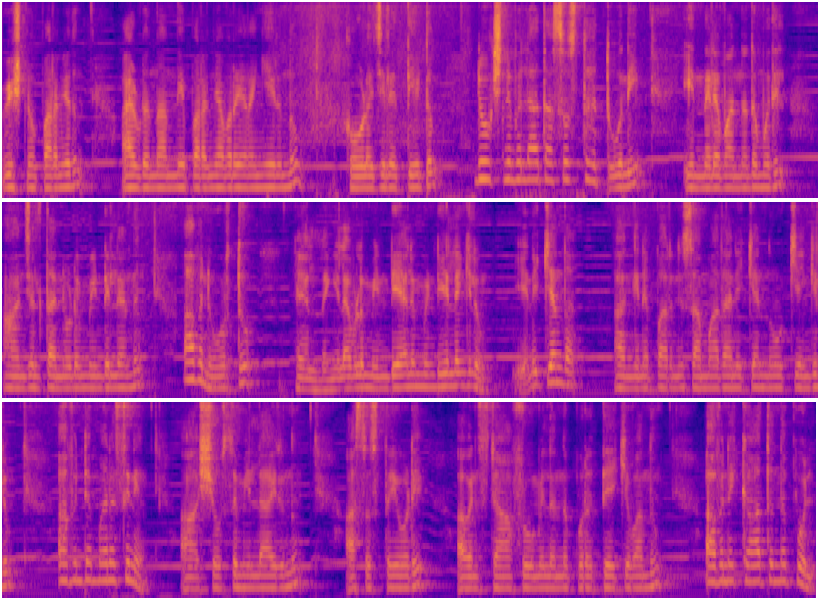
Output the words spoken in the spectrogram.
വിഷ്ണു പറഞ്ഞതും അയാളുടെ നന്ദി പറഞ്ഞവർ ഇറങ്ങിയിരുന്നു. കോളേജിലെത്തിയിട്ടും രൂക്ഷന് വല്ലാത്ത അസ്വസ്ഥത തോന്നി. ഇന്നലെ വന്നത് മുതൽ ആഞ്ചൽ തന്നോട് മിണ്ടില്ലെന്ന് അവൻ ഓർത്തു. അല്ലെങ്കിൽ അവൾ മിണ്ടിയാലും മിണ്ടിയില്ലെങ്കിലും എനിക്കെന്താ? അങ്ങനെ പറഞ്ഞ് സമാധാനിക്കാൻ നോക്കിയെങ്കിലും അവന്റെ മനസ്സിന് ആശ്വാസമില്ലായിരുന്നു. അസ്വസ്ഥയോടെ അവൻ സ്റ്റാഫ് റൂമിൽ നിന്ന് പുറത്തേക്ക് വന്നു. അവനെ കാത്തുന്നപ്പോൾ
